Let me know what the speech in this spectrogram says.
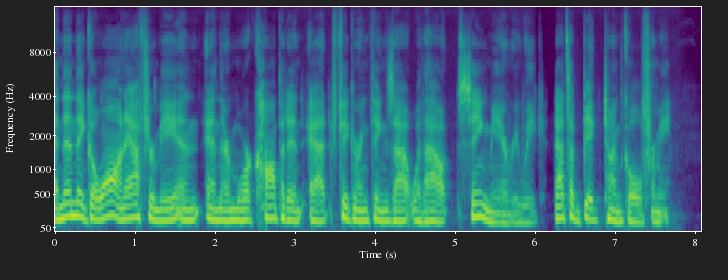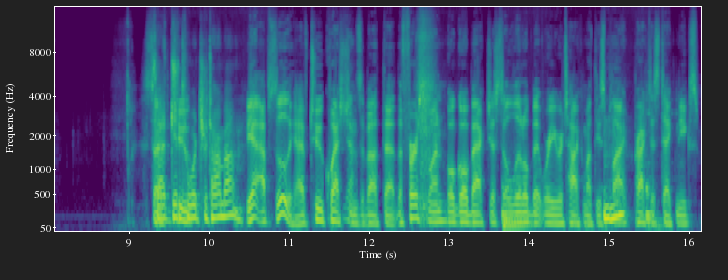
And then they go on after me and, and they're more competent at figuring things out without seeing me every week. That's a big time goal for me. Does so that get two, to what you're talking about? Yeah, absolutely. I have two questions yeah. about that. The first one, we'll go back just a little bit where you were talking about these mm-hmm. practice techniques.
